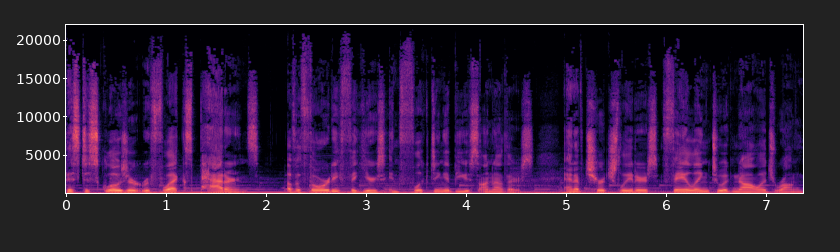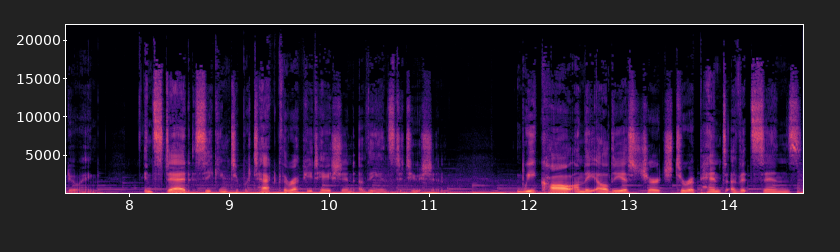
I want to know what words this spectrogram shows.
This disclosure reflects patterns of authority figures inflicting abuse on others and of church leaders failing to acknowledge wrongdoing, instead, seeking to protect the reputation of the institution. We call on the LDS Church to repent of its sins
